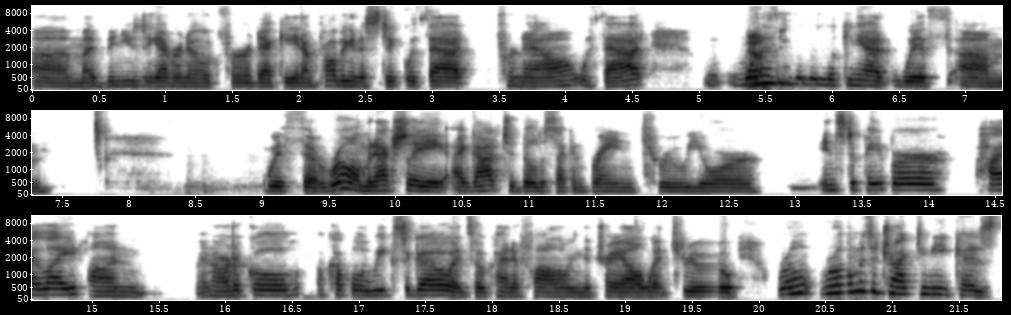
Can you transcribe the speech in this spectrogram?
Um, I've been using Evernote for a decade. I'm probably going to stick with that for now with that. One Yeah. of the things I've been looking at with um, with uh, Roam, and actually I got to Build a Second Brain through your Instapaper highlight on an article a couple of weeks ago. And so kind of following the trail went through Roam, Roam is attracting me because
